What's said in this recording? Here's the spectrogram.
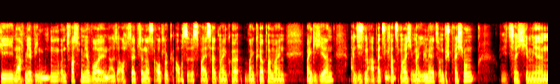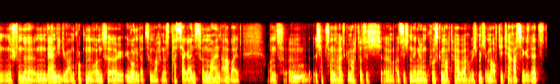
die nach mir winken mhm. und was von mir wollen. Mhm. Also auch selbst wenn das Outlook aus ist, weiß halt mein, Kör mein Körper, mein, mein Gehirn, an diesem Arbeitsplatz mache ich immer E-Mails und Besprechungen. Und jetzt soll ich hier mir eine Stunde ein Lernvideo angucken und äh, Übungen dazu machen. Das passt ja gar nicht zur normalen Arbeit. Und äh, mhm. ich habe es dann halt gemacht, dass ich, äh, als ich einen längeren Kurs gemacht habe, habe ich mich immer auf die Terrasse gesetzt.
